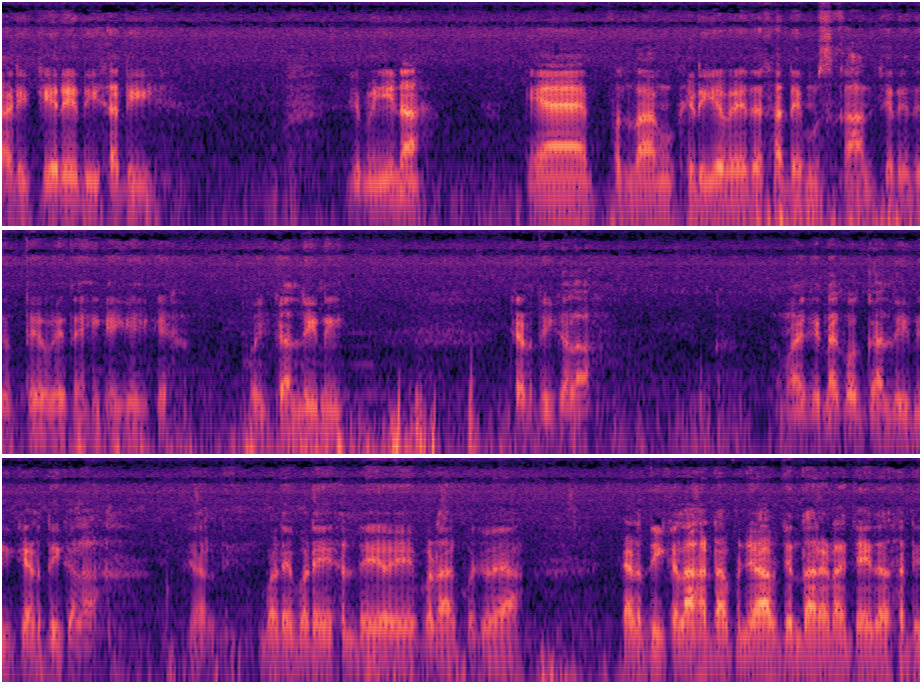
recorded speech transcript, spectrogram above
ਆੜੀ ਚਿਹਰੇ ਦੀ ਸਾਡੀ ਜ਼ਮੀਨ ਆ। ਐ ਫੁੱਲਾਂ ਨੂੰ ਖਿੜੀ ਹੋਵੇ ਤੇ ਸਾਡੇ ਮੁਸਕਾਨ ਚਿਹਰੇ ਦੇ ਉੱਤੇ ਹੋਵੇ ਤੇ ਅਸੀਂ ਕਹੀਏ ਕਿ ਕੋਈ ਗੱਲ ਹੀ ਨਹੀਂ, ਚੜ੍ਹਦੀ ਕਲਾ। ਮੈਂ ਕਹਿੰਦਾ ਕੋਈ ਗੱਲ ਹੀ ਨਹੀਂ, ਚੜ੍ਹਦੀ ਕਲਾ ਗੱਲ ਨਹੀਂ ਬੜੇ ਬੜੇ ਹੱਲੇ ਹੋਏ, ਬੜਾ ਕੁਝ ਹੋਇਆ। ਚੜ੍ਹਦੀ ਕਲਾ ਸਾਡਾ ਪੰਜਾਬ ਜਿੰਦਾ ਰਹਿਣਾ ਚਾਹੀਦਾ, ਸਾਡੀ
